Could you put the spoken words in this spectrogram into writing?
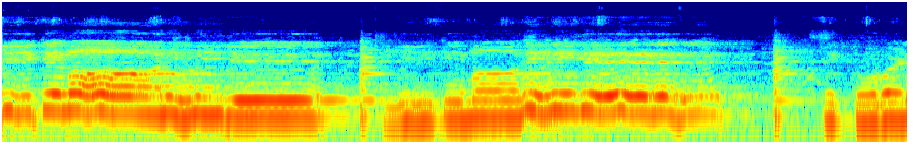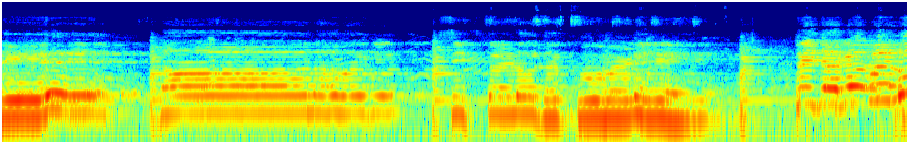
ಈಕೆ ಮಾನಿನಿಗೆ. ಈಕೆ ಮಾನಿನಿಗೆ ಸಿಕ್ಕುಬಳೇ ದಾನವಗೆ ಸಿಕ್ಕಳು ದಕ್ಕುಬಳೆ ತ್ರಿಜಗವನು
